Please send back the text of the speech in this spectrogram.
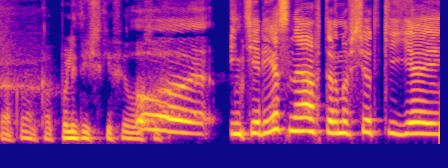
как он, как политический философ? Интересный автор, но все-таки я,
